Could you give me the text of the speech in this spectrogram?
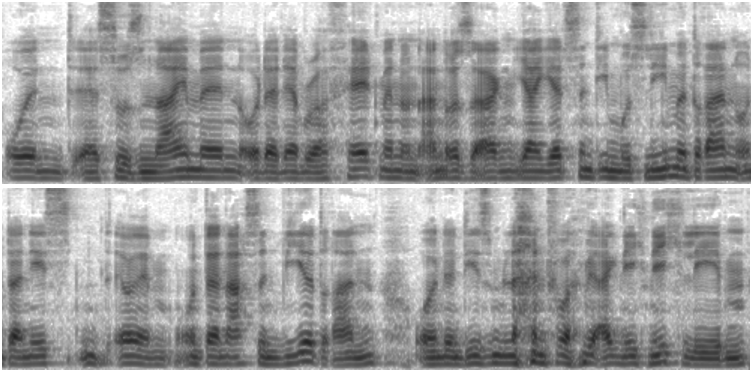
Und äh, Susan Nyman oder Deborah Feldman und andere sagen, ja, jetzt sind die Muslime dran und, äh, und danach sind wir dran. Und in diesem Land wollen wir eigentlich nicht leben.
